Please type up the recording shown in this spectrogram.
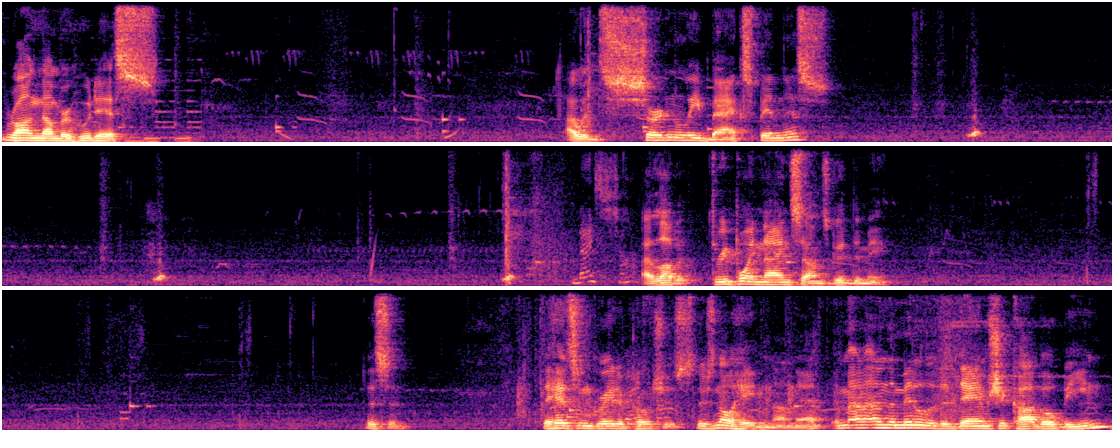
wrong number, who dis? I would certainly backspin this. Nice. I love it. 3.9 sounds good to me. Listen, they had some great approaches. There's no Hayden on that. I'm in the middle of the damn Chicago Bean.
